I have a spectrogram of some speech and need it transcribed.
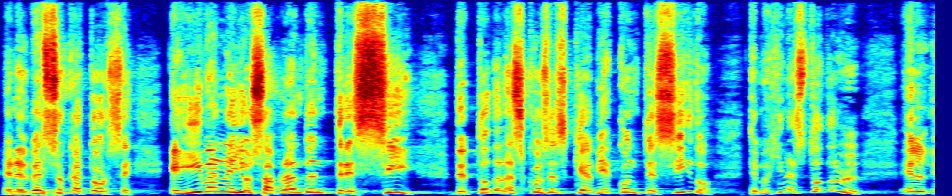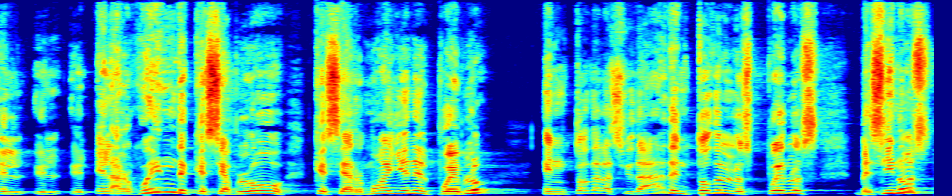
en el verso 14, e iban ellos hablando entre sí de todas las cosas que había acontecido. ¿Te imaginas todo el, el, el, argüende que se habló, que se armó ahí en el pueblo, en toda la ciudad, en todos los pueblos vecinos?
